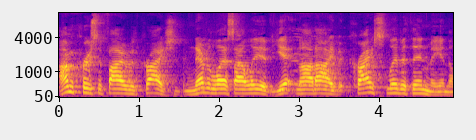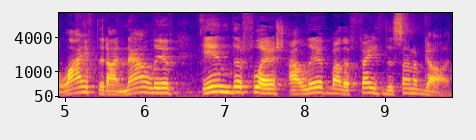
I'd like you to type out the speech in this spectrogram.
I'm crucified with Christ. Nevertheless I live, yet not I, but Christ liveth in me. And the life that I now live in the flesh, I live by the faith of the Son of God.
